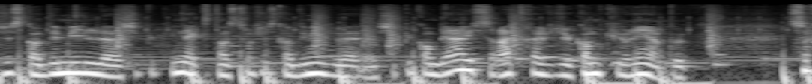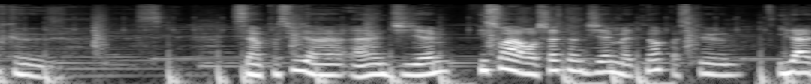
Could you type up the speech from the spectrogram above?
jusqu'en 2000, je sais plus, une extension jusqu'en 2000, je sais plus combien, il sera très vieux, comme Curie un peu. Sauf que c'est impossible à un, GM. Ils sont à la recherche d'un GM maintenant parce que il a.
